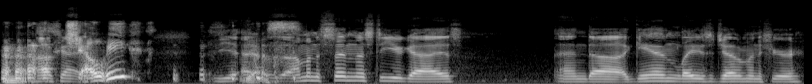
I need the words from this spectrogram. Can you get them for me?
goodness. Okay. Shall we? Yeah, Yes. I'm going to send this to you guys. And uh, again, ladies and gentlemen, if you're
